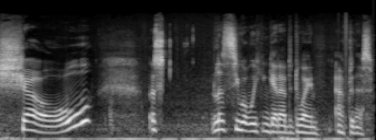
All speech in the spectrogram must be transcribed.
show. Let's let's see what we can get out of Dwayne after this.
